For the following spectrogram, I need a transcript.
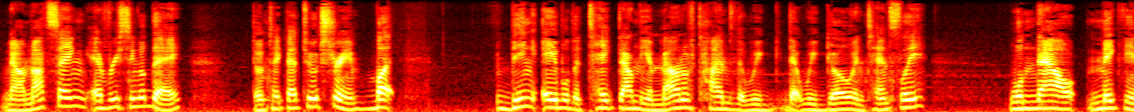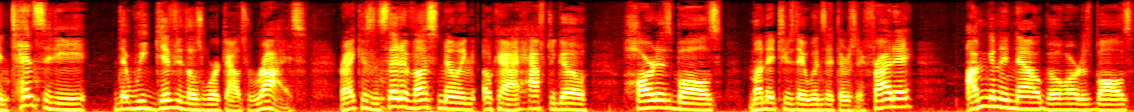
now I'm not saying every single day, don't take that too extreme, but being able to take down the amount of times that we that we go intensely will now make the intensity that we give to those workouts rise, right? Because instead of us knowing, okay, I have to go hard as balls Monday, Tuesday, Wednesday, Thursday, Friday, I'm going to now go hard as balls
